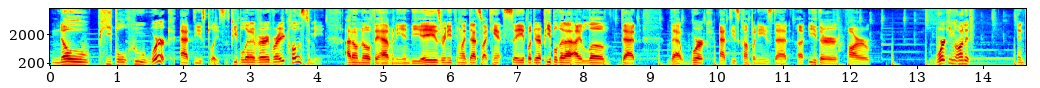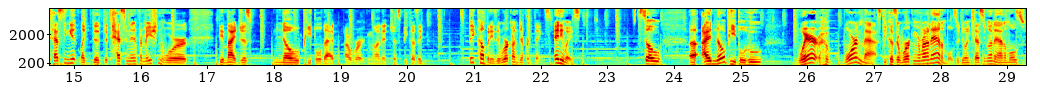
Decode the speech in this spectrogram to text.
know people who work at these places, people that are very, very close to me. I don't know if they have any NDAs or anything like that, so I can't say. But there are people that I, love that that work at these companies that uh, either are working on it and testing it, like they're testing the information, or they might just know people that are working on it just because they, it's big companies. They work on different things. Anyways, so uh, I know people who wear worn masks because they're working around animals. They're doing testing on animals.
